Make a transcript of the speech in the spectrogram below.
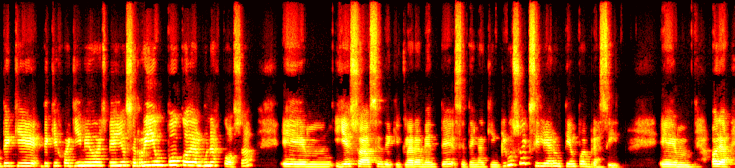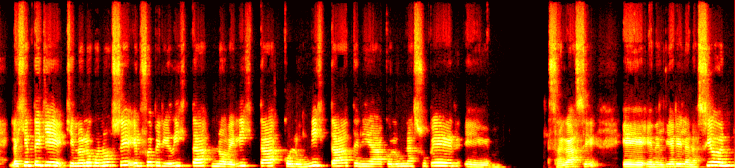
de que, de que Joaquín Eduardo Bello se ríe un poco de algunas cosas em, y eso hace de que claramente se tenga que incluso exiliar un tiempo en Brasil. Em, ahora, la gente que, que, no lo conoce, él fue periodista, novelista, columnista, tenía columnas súper em, Sagase, eh, en el diario La Nación,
